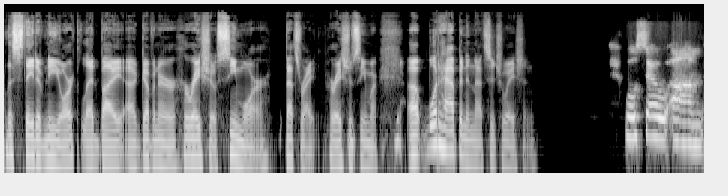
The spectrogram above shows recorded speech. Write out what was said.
the state of New York, led by uh, Governor Horatio Seymour. That's right, Horatio. Seymour. Yeah. Uh, what happened in that situation? Well, so um,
